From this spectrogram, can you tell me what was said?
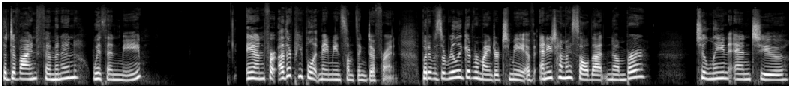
the divine feminine within me. And for other people, it may mean something different. But it was a really good reminder to me of anytime I saw that number to lean into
